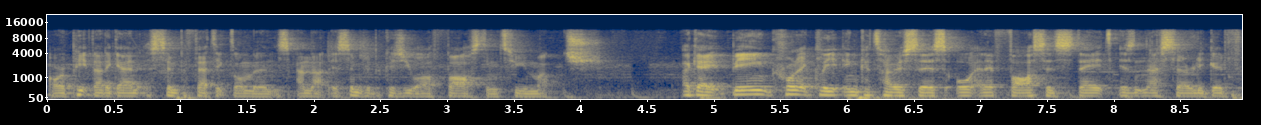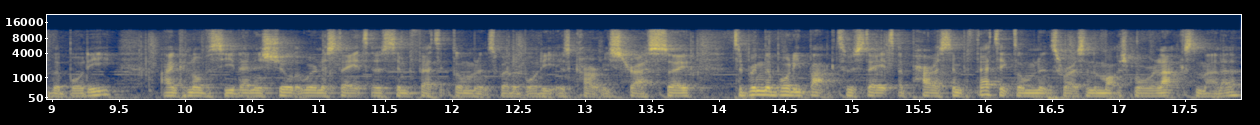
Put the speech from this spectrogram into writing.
I'll repeat that again, sympathetic dominance, and that is simply because you are fasting too much. Okay, being chronically in ketosis or in a fasted state isn't necessarily good for the body and can obviously then ensure that we're in a state of sympathetic dominance where the body is currently stressed. So to bring the body back to a state of parasympathetic dominance where it's in a much more relaxed manner,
